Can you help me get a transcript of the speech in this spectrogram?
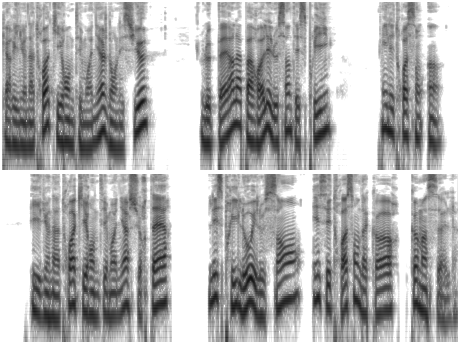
Car il y en a trois qui rendent témoignage dans les cieux, le Père, la Parole et le Saint-Esprit, et les trois sont un il y en a trois qui rendent témoignage sur terre, l'esprit, l'eau et le sang, et ces trois sont d'accord comme un seul.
